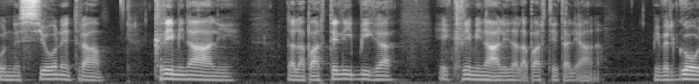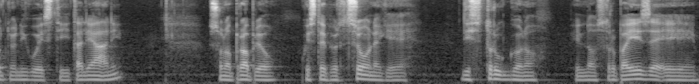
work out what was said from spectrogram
connessione tra criminali dalla parte libica e criminali dalla parte italiana. Mi vergogno di questi italiani, sono proprio queste persone che distruggono il nostro paese e,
